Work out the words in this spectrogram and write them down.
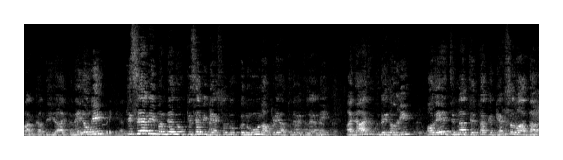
ਭੰਗ ਕਰਨ ਦੀ ਇਜਾਜ਼ਤ ਨਹੀਂ ਦੇਊਗੀ। ਕਿਸੇ ਵੀ ਬੰਦੇ ਨੂੰ, ਕਿਸੇ ਵੀ ਗੈਂਗਸਟਰ ਨੂੰ ਕਾਨੂੰਨ ਆਪਣੇ ਹੱਥ ਦੇ ਵਿੱਚ ਲੈਣ ਦੀ ਇਜਾਜ਼ਤ ਨਹੀਂ ਦੇਊਗੀ ਔਰ ਇਹ ਜਿੰਨਾ ਚਿਰ ਤੱਕ ਗੈਂਗਸਟਰਵਾਦ ਦਾ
